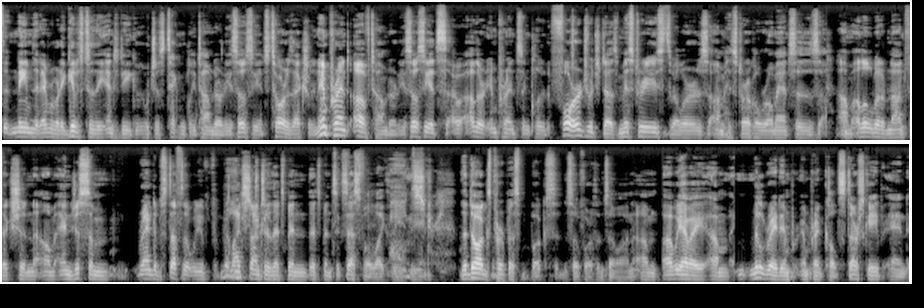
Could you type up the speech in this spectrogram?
the name that everybody gives to the entity, which is technically Tom Doherty Associates. Tor is actually an imprint of Tom Doherty Associates. Other imprints include Forge, which does mysteries, thrillers, um, historical romances, um, a little bit of nonfiction, um, and just some random stuff that we've latched onto that's been that's been successful, like the, the, the Dog's Purpose books and so forth and so on. Um, uh, we have a um, middle grade imp- imprint called Starscape and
